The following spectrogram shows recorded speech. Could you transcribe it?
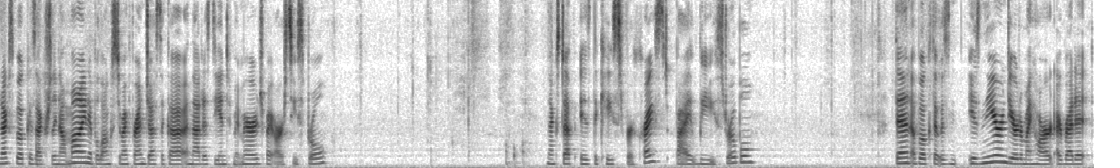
The next book is actually not mine, it belongs to my friend Jessica, and that is The Intimate Marriage by R.C. Sproul. Next up is The Case for Christ by Lee Strobel. Then a book that was is near and dear to my heart. I read it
